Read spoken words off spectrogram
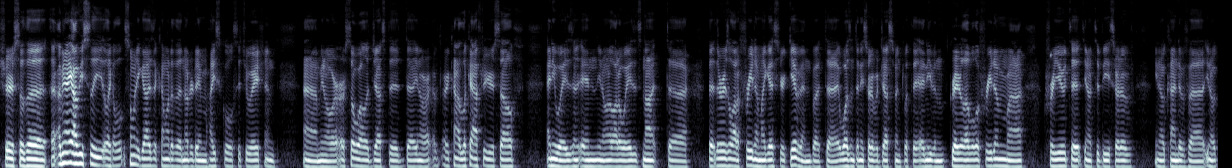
Sure. So the, I mean, I obviously like so many guys that come out of the Notre Dame high school situation, um, you know, are, are so well adjusted. Uh, you know, are, are, kind of look after yourself, anyways. And, and, you know, in a lot of ways, it's not. Uh, there is a lot of freedom, I guess, you're given, but uh, it wasn't any sort of adjustment with an even greater level of freedom uh, for you to you know to be sort of you know kind of uh, you know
